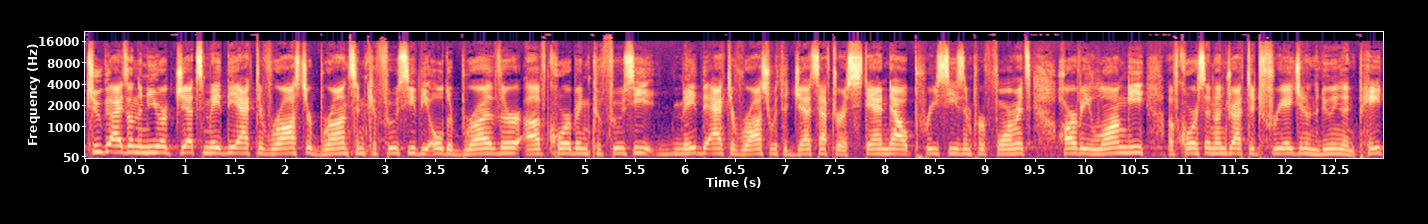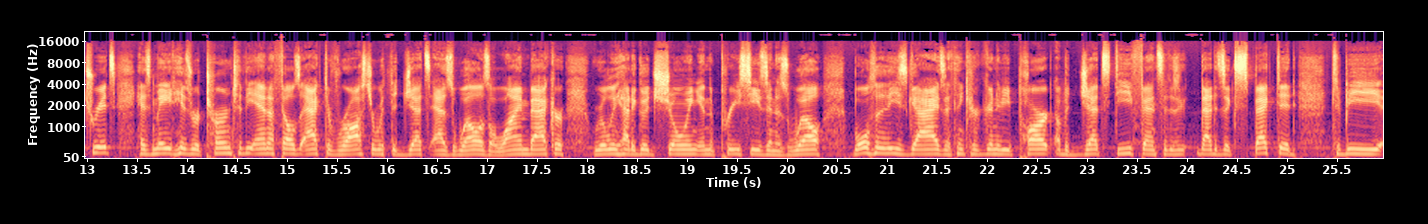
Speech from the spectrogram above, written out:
Two guys on the New York Jets made the active roster. Bronson Kaufusi, the older brother of Corbin Kaufusi, made the active roster with the Jets after a standout preseason performance. Harvey Langi, of course, an undrafted free agent of the New England Patriots, has made his return to the NFL's active roster with the Jets as well as a linebacker. Really had a good showing in the preseason as well. Both of these guys, I think, are going to be part of a Jets defense that is, that is expected to be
